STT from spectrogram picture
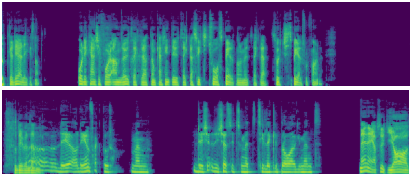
uppgraderar lika snabbt. Och det kanske får andra utvecklare att de kanske inte utvecklar Switch 2-spel utan de utvecklar Switch-spel fortfarande. Så det är väl den. Ja, det, ja, det är en faktor. Men det, det känns inte som ett tillräckligt bra argument. Nej, nej, absolut. Jag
